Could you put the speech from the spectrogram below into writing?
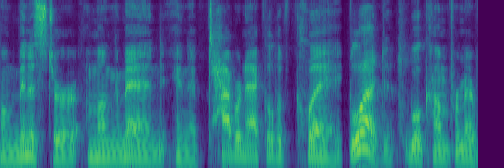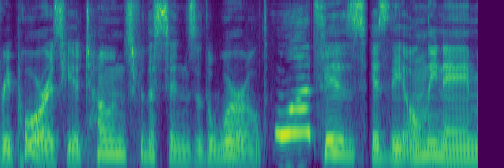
will minister among men in a tabernacle of clay. Blood will come from every pore as he atones for the sins of the world. What? His is the only name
